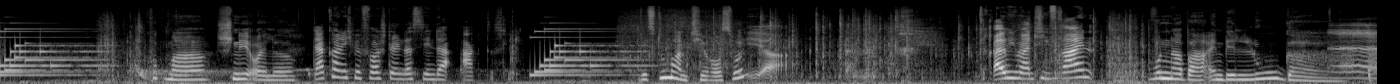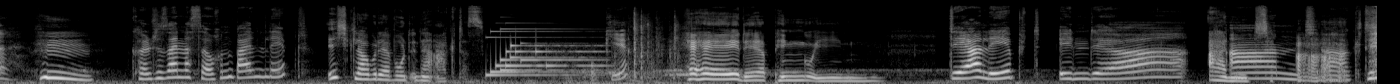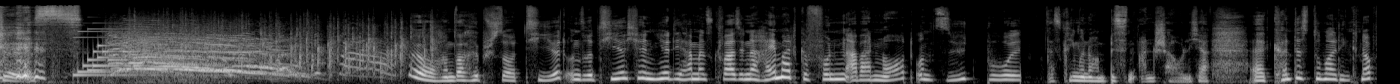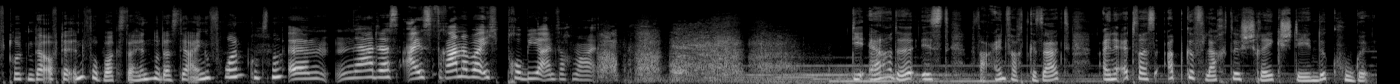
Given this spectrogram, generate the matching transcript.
Guck mal, Schneeeule. Da kann ich mir vorstellen, dass sie in der Arktis lebt. Willst du mal ein Tier rausholen? Ja. Dann greife ich mal tief rein. Wunderbar, ein Beluga. Hm. Könnte sein, dass er auch in beiden lebt? Ich glaube, der wohnt in der Arktis. Okay. Hey, der Pinguin. Der lebt in der Antarktis. Antarktis. Ja, haben wir hübsch sortiert. Unsere Tierchen hier, die haben jetzt quasi eine Heimat gefunden, aber Nord- und Südpol, das kriegen wir noch ein bisschen anschaulicher. Äh, könntest du mal den Knopf drücken da auf der Infobox da hinten oder ist der eingefroren? Guck's mal. ähm, na, da ist Eis dran, aber ich probiere einfach mal. Die Erde ist, vereinfacht gesagt, eine etwas abgeflachte, schräg stehende Kugel.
